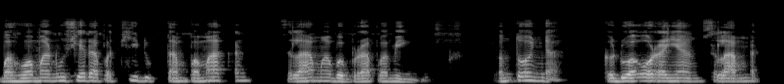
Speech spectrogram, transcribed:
bahwa manusia dapat hidup tanpa makan selama beberapa minggu. Contohnya, kedua orang yang selamat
